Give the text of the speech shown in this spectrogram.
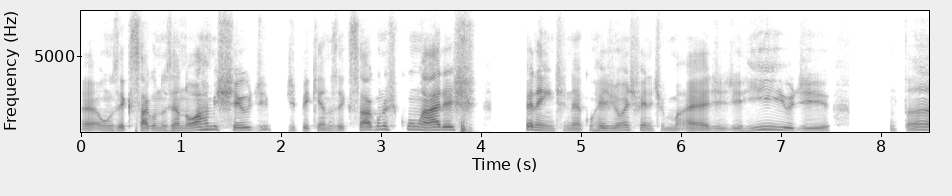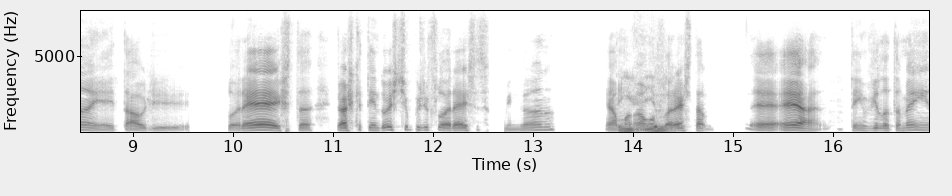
é, uns hexágonos enormes, cheio de, de pequenos hexágonos, com áreas diferentes, né? Com regiões diferentes, é, de, de rio, de montanha e tal, de floresta. Eu acho que tem dois tipos de floresta, se não me engano. É uma, é uma floresta. É, é, tem vila também?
